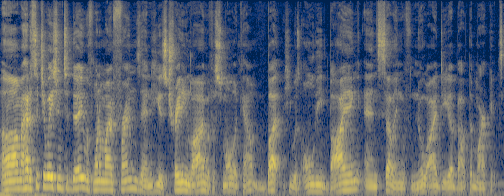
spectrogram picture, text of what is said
Um, I had a situation today with one of my friends, and he is trading live with a small account, but he was only buying and selling with no idea about the markets.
